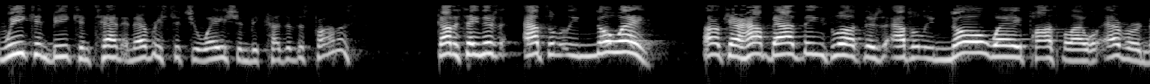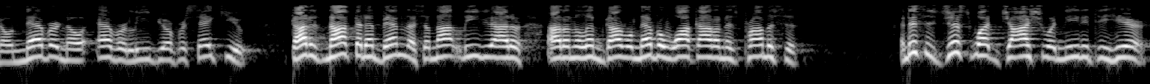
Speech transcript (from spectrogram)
we can be content in every situation because of this promise. God is saying there's absolutely no way. I don't care how bad things look, there's absolutely no way possible I will ever, no, never, no, ever leave you or forsake you. God is not going to abandon us. He'll not leave you out, of, out on a limb. God will never walk out on His promises. And this is just what Joshua needed to hear.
